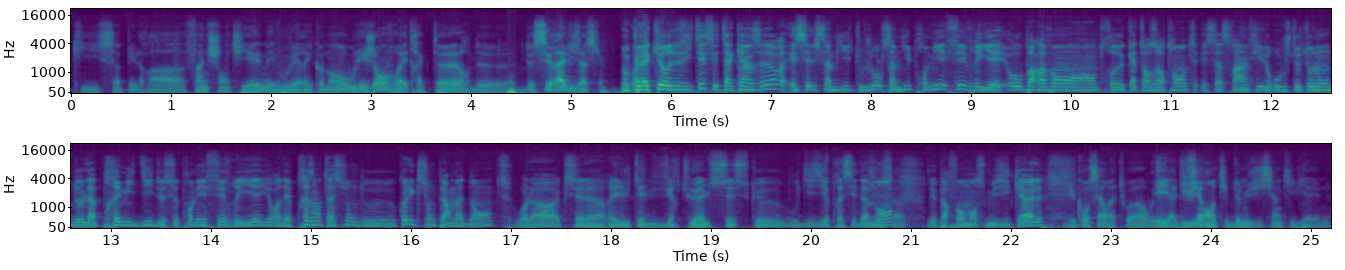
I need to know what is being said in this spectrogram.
qui s'appellera Fin de chantier, mais vous verrez comment, où les gens vont être acteurs de, de ces réalisations. Donc la curiosité, c'est à 15h et c'est le samedi, toujours le samedi 1er février. Auparavant, entre 14h30, et ça sera un fil rouge tout au long de l'après-midi de ce 1er février, il y aura des présentations de collections permanentes. Voilà, accès à la réalité virtuelle, c'est ce que vous disiez précédemment, des performances musicales. Du conservatoire, oui, il y a différents types de musiciens qui viennent.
